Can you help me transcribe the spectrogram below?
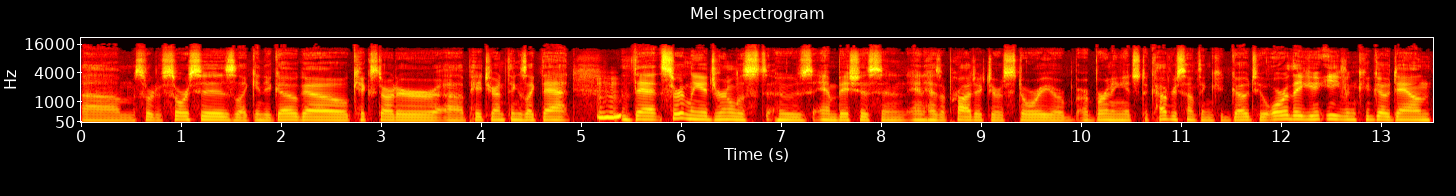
um, sort of sources like Indiegogo, Kickstarter, uh, Patreon, things like that, mm-hmm. that certainly a journalist who's ambitious and, and has a project or a story or a burning itch to cover something could go to, or they even could go down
